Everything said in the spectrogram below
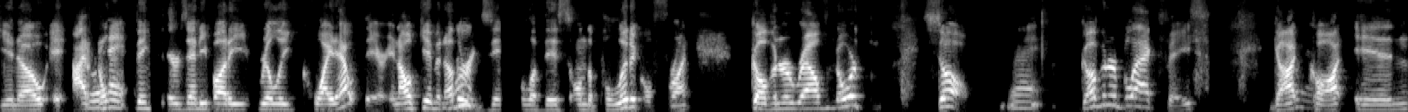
You know, I don't Right. think there's anybody really quite out there. And I'll give another No. example of this on the political front Governor Ralph Northam. So, right Governor Blackface got caught in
